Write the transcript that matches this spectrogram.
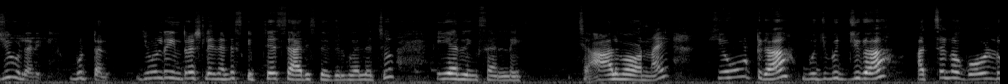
జ్యువెలరీ బుట్టలు. జ్యువెలరీ ఇంట్రెస్ట్ లేదంటే స్కిప్ చేసి శారీస్ దగ్గరికి వెళ్ళొచ్చు. ఇయర్ రింగ్స్ అండి. చాలా బాగున్నాయి. క్యూట్గా బుజ్జి బుజ్జిగా అచ్చంగా గోల్డ్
